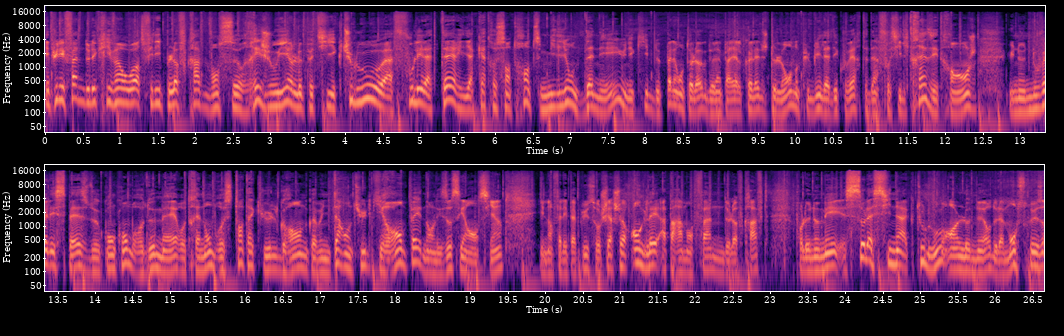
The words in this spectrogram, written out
Et puis les fans de l'écrivain Howard Philip Lovecraft vont se réjouir. Le petit Cthulhu a foulé la Terre il y a 430 millions d'années. Une équipe de paléontologues de l'Imperial College de Londres publie la découverte d'un fossile très étrange. Une nouvelle espèce de concombre de mer aux très nombreuses tentacules, grandes comme une tarentule qui rampait dans les océans anciens. Il n'en fallait pas plus aux chercheurs anglais apparemment fans de Lovecraft pour le nommer Solacina Cthulhu en l'honneur de la monstrueuse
